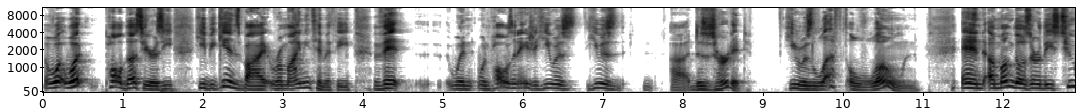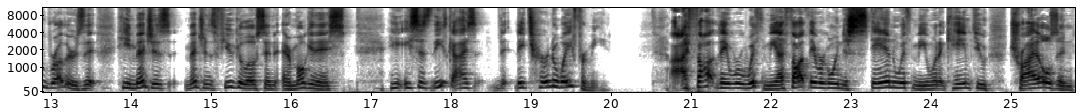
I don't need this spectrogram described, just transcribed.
What, what Paul does here is he, he begins by reminding Timothy that when, when Paul was in Asia, he was, he was uh, deserted. He was left alone. And among those are these two brothers that he mentions, mentions Phygelus and Hermogenes, he, he says, These guys, they turned away from me. I thought they were with me. I thought they were going to stand with me when it came to trials and,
